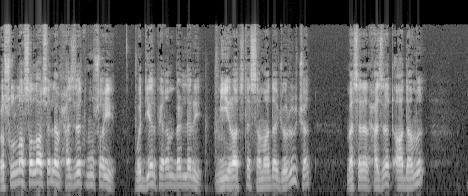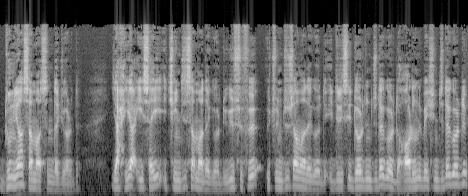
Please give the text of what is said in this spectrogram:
Resulullah sallallahu aleyhi ve sellem Hazreti Musa'yı ve diğer peygamberleri Miraç'ta semada görürken mesela Hazret Adam'ı dünya semasında gördü. Yahya İsa'yı ikinci semada gördü. Yusuf'u üçüncü semada gördü. İdris'i dördüncüde gördü. Harun'u beşincide gördü.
